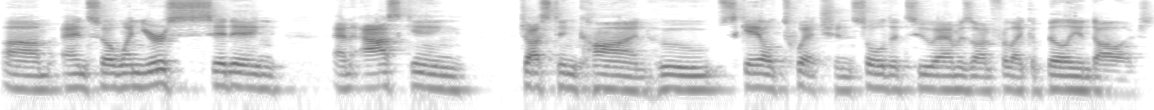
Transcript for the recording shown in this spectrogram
Um, and so when you're sitting and asking Justin Kan, who scaled Twitch and sold it to Amazon for like a billion dollars,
